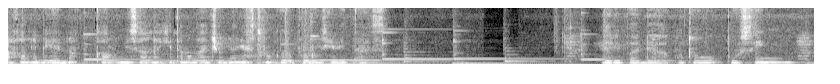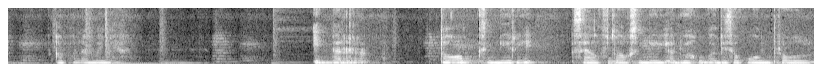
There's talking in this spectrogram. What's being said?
akan lebih enak kalau misalnya kita mengacunya justru ke produktivitas. Daripada aku tuh pusing apa namanya inner talk sendiri self talk sendiri. Aduh aku nggak bisa kontrol.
